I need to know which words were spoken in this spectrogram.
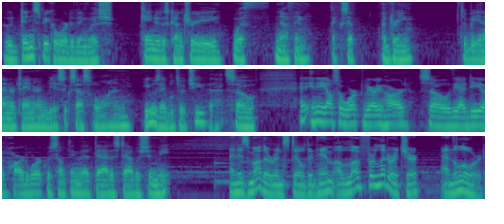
who didn't speak a word of English, came to this country with nothing except a dream to be an entertainer and be a successful one, and he was able to achieve that. So, and, and he also worked very hard. So the idea of hard work was something that Dad established in me and his mother instilled in him a love for literature and the Lord.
